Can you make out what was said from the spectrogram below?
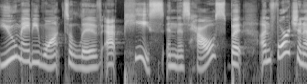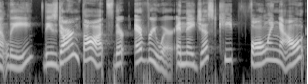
You maybe want to live at peace in this house, but unfortunately, these darn thoughts, they're everywhere and they just keep falling out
